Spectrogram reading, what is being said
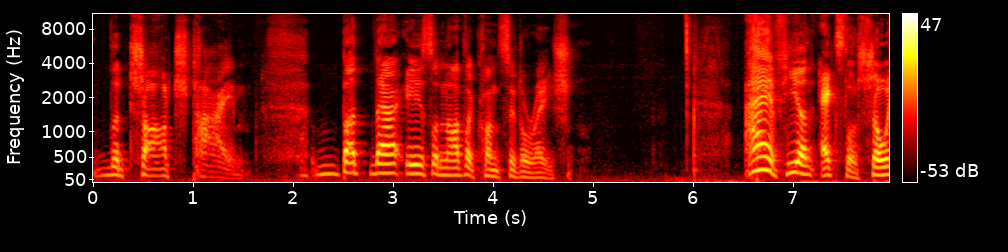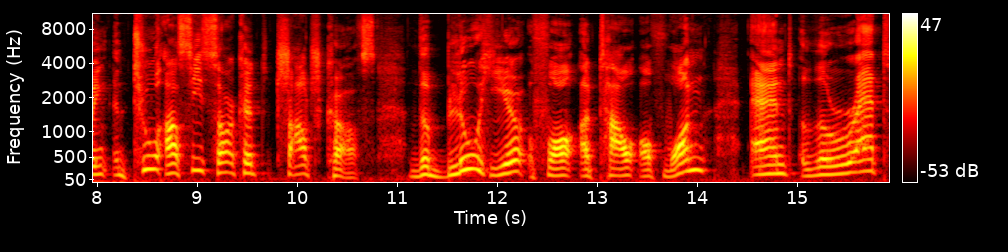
the charge time. But there is another consideration. I have here an Excel showing two RC circuit charge curves. The blue here for a tau of 1 and the red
